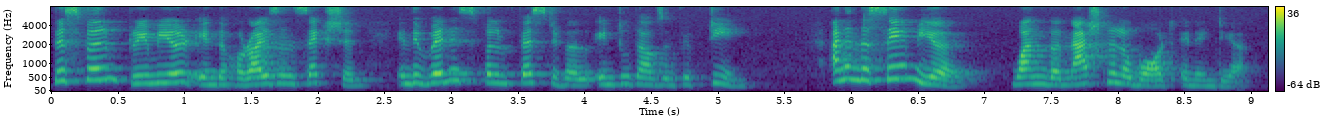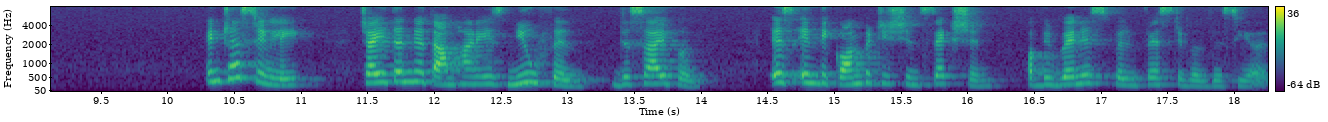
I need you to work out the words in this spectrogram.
This film premiered in the Horizon section in the Venice Film Festival in 2015 and in the same year won the National Award in India. Interestingly, Chaitanya Tamhane's new film, Disciple, is in the competition section of the Venice Film Festival this year.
